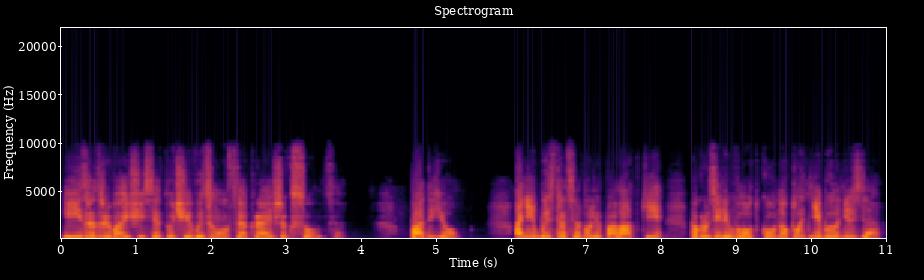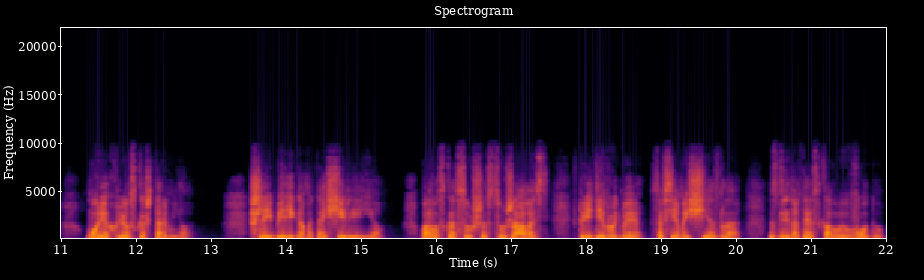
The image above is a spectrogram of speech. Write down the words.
и из разрывающейся тучи высунулся краешек солнца. Подъем! Они быстро свернули палатки, погрузили в лодку, но плыть не было нельзя, море хлестко штормило. Шли берегом и тащили ее. Полоска суши сужалась, впереди вроде бы совсем исчезла, сдвинутая скалой в воду.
